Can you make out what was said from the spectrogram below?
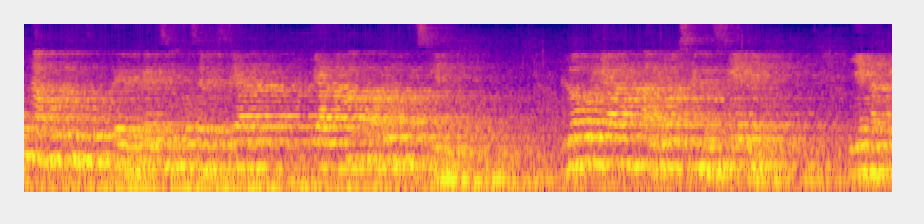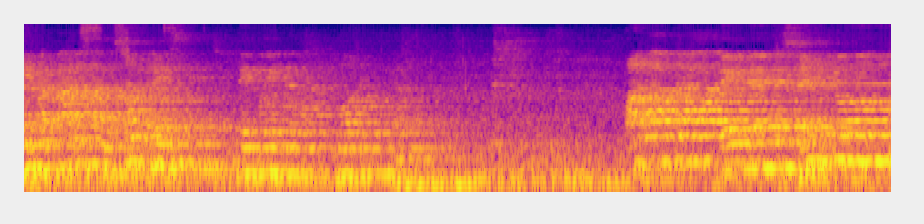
una multitud del ejército celestial que alababa a Dios diciendo, Gloria a Dios en el cielo y en la tierra paz a los hombres de buena voluntad. Palabra del Señor.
